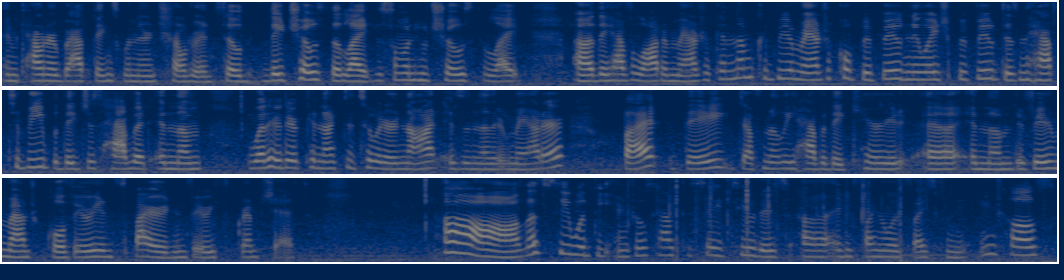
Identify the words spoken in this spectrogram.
encounter bad things when they're children. So they chose the light. someone who chose the light. Uh, they have a lot of magic in them. Could be a magical bibu, new age bibu. Doesn't have to be, but they just have it in them. Whether they're connected to it or not is another matter but they definitely have it. They carry it uh, in them. They're very magical, very inspired, and very scrumptious. Ah, let's see what the angels have to say too. There's uh, any final advice from the angels.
